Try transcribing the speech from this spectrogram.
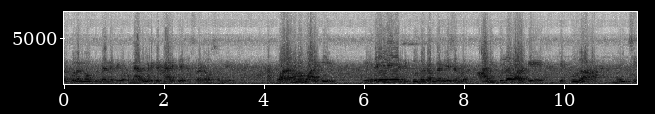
అనుకూలంగా ఉంటుంది అనేది ఒక మ్యాథమెటికల్ క్యాలిక్యులేషన్స్లోనే వస్తుంది. తద్వారా మనం వారికి వేరే దిక్కులతో కంపేర్ చేసినప్పుడు ఆ దిక్కుల్లో వాళ్ళకి ఎక్కువగా మంచి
